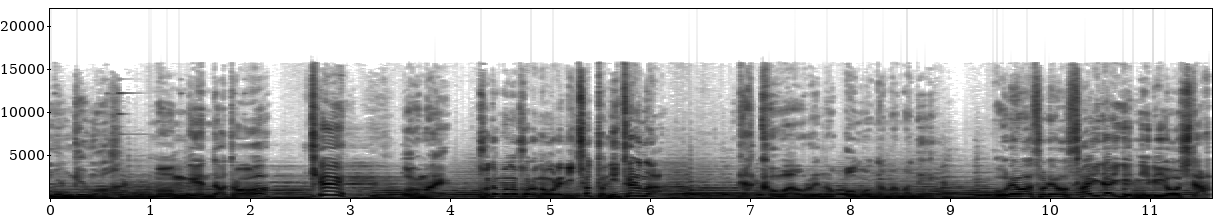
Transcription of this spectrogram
門限は？門限だと？け！お前子供の頃の俺にちょっと似てるな。学校は俺の思うがままで俺はそれを最大限に利用した。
